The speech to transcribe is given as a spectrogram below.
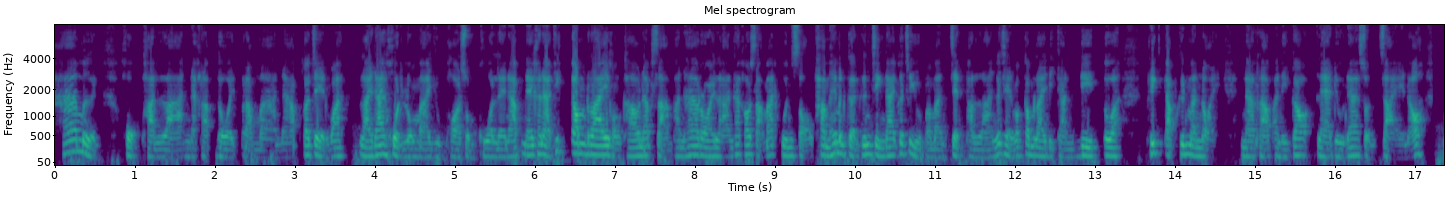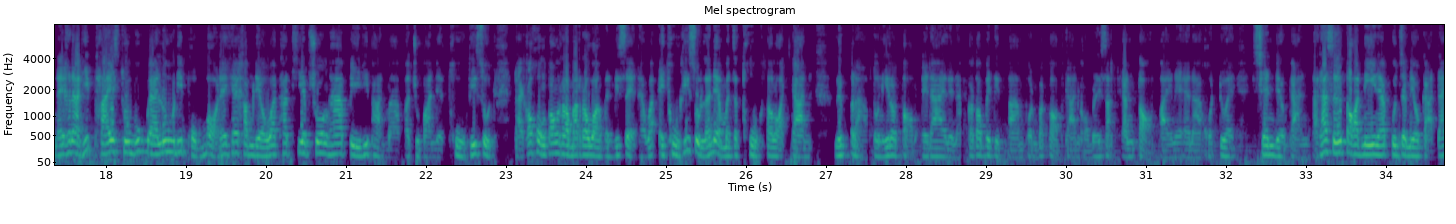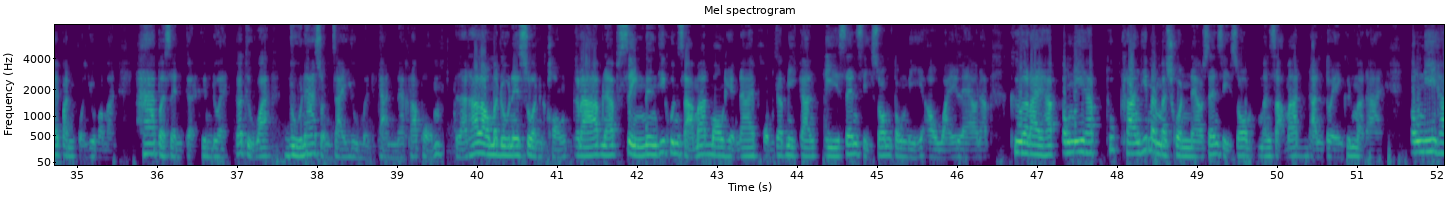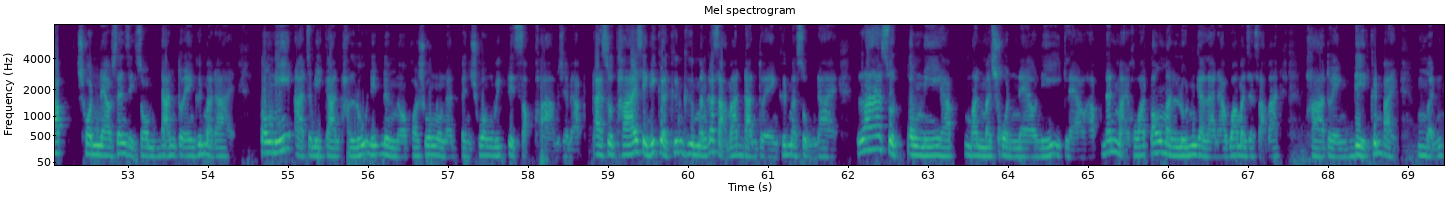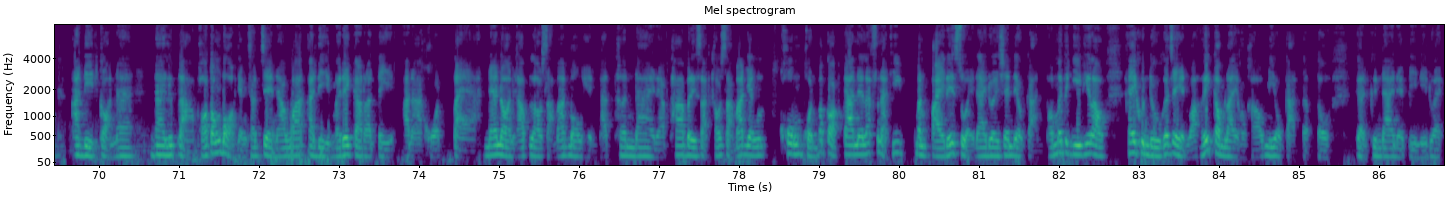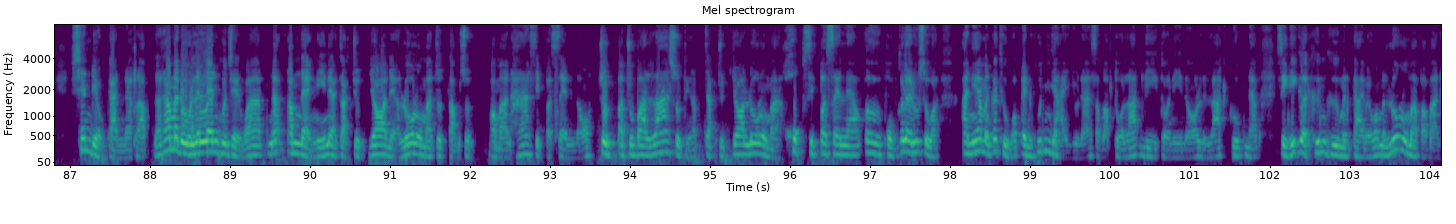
56,000 ล้านนะครับโดยประมาณนะครับก็จะเห็นว่ารายได้หดลงมาอยู่พอสมควรเลยนะครับในขณะที่กำไรของเขานะครับ3,500 ล้าน ถ้าเขาสามารถคูณ 2ทำให้มันเกิดขึ้นจริงได้ก็จะอยู่ประมาณ 7,000 ล้าน ก็จะเห็นว่ากำไรมีการดีดตัวพลิกกลับขึ้นมาหน่อยนะครับอันนี้ก็แลดูน่าสนใจเนาะในขณะที่ price to book value ที่ผมบอกได้แค่คำเดียวว่าถ้าเทียบช่วง 5 ปีที่ผ่านมาปัจจุบันเนี่ยถูกที่สุด แต่ก็คงต้องระมัดระวังเป็นพิเศษนะว่าไอ้ถูกที่สุดแล้วเนี่ยมันจะถูกตลอดการหรือเปล่าตรงนี้เราตอบไม่ได้เลยนะก็ต้องไปติดตามผลประกอบการของบริษัทกันต่อไปในอนาคตด้วย เช่นเดียวกัน แต่ถ้าซื้อตอนนี้นะครับคุณจะมีโอกาสได้ปันผลอยู่ประมาณ 5%เกิดขึ้นด้วย ก็ถือว่าดูน่าสนใจอยู่เหมือนกันนะครับผมแล้วถ้าเรามาดูในส่วนของกราฟนะครับสิ่งหนึ่งที่คุณสามารถมองเห็นได้ ผมจะมีการตีเส้นสีส้มตรงนี้เอาไว้แล้วนะครับคืออะไรครับตรงนี้ครับทุกครั้งที่มันมาชนแนวเส้นสีส้มมันสามารถดันตัวเองขึ้นมาได้ ตรงนี้ครับชนแนวเส้นสีส้มดันตัวเองขึ้นมาได้ ตรงนี้อาจจะมีการทะลุนิดนึงเนาะเพราะช่วงตรงนั้นเป็นช่วงวิกฤตสับพรามใช่ไหมครับแต่สุดท้ายสิ่งที่เกิดขึ้นคือมันก็สามารถดันตัวเองขึ้นมาสูงได้ ล่าสุดตรงนี้ครับมันมาชนแนวนี้อีกแล้วครับนั่นหมายความว่าต้องมันลุ้นกันแล้วนะว่ามันจะสามารถพาตัวเองดีดขึ้นไป เหมือนอดีตก่อนหน้าได้หรือเปล่า เพราะต้องบอกอย่างชัดเจนนะว่าอดีตไม่ได้การันตีอนาคตแต่แน่นอนครับเราสามารถมองเห็นแพทเทิร์นได้นะครับถ้าบริษัทเขาสามารถยังคงผลประกอบการในลักษณะที่มันไปได้สวยได้ด้วยเช่นเดียวกัน เพราะเมื่อกี้ที่เราให้คุณดูก็จะเห็นว่าเฮ้ยกำไรของเขามีโอกาสเติบโตเกิดขึ้นได้ในปีนี้ด้วย เช่นเดียวกันนะครับ แล้วถ้ามาดูเล่นๆ คุณจะเห็นว่าณตำแหน่งนี้เนี่ยจากจุดยอดเนี่ยร่วงลงมาจุดต่ำสุดประมาณ 50%เนาะจุดปัจจุบันล่าสุดนะครับจากจุดยอดร่วงลงมา 60%แล้วเออผมก็เลยรู้สึกว่า อันนี้มันก็ถือว่าเป็นหุ้นใหญ่อยู่นะสำหรับตัวลาดดีตัวนี้เนาะหรือลาดกรุ๊ปนะสิ่งที่เกิดขึ้นคือมันกลายเป็นว่ามันร่วงลงมาประมาณ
